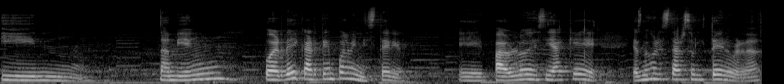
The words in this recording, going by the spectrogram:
Y mm, también poder dedicar tiempo al ministerio. Eh, Pablo decía que es mejor estar soltero, ¿verdad?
